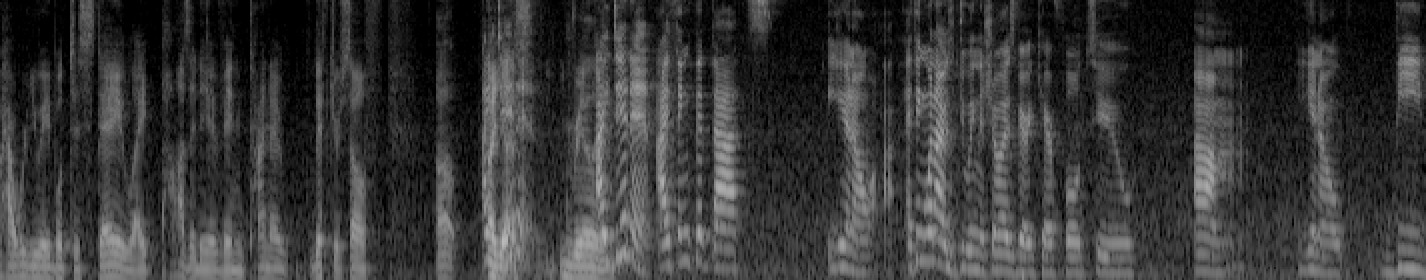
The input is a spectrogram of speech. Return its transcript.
how were you able to stay like positive and kind of lift yourself up? I guess? didn't. Really. I didn't. I think that that's, you know, I- think when I was doing the show, I was very careful to, um, you know, be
